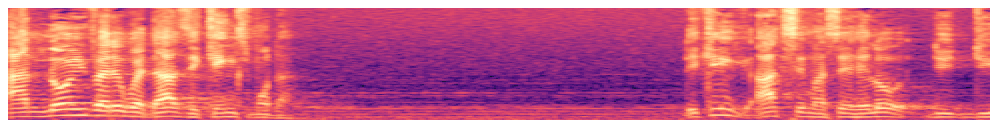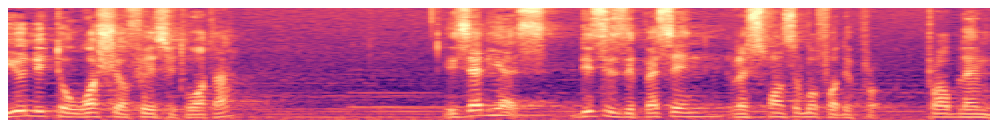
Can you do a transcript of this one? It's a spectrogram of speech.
And knowing very well that's the king's mother. The king asked him and said, Hello, do, do you need to wash your face with water? He said, Yes. This is the person responsible for the pro- problem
